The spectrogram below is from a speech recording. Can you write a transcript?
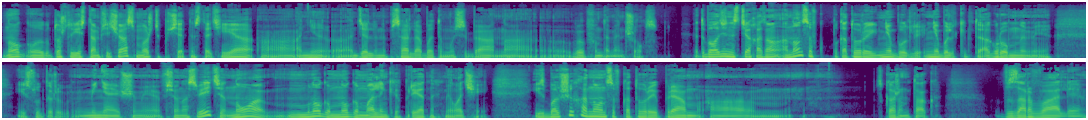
Но э, то, что есть там сейчас, можете почитать на статье. А, они отдельно написали об этом у себя на э, Web Fundamentals. Это был один из тех анонсов, по которые не были, не были какими-то огромными и супер меняющими все на свете, но много-много маленьких приятных мелочей. Из больших анонсов, которые прям, скажем так, взорвали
